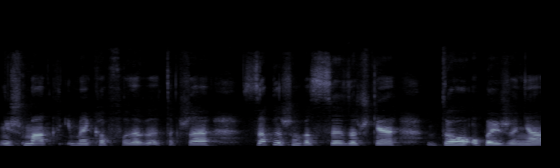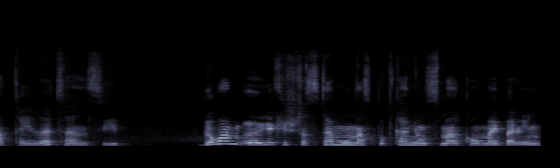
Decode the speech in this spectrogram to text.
niż Mac i Makeup Forever, także zapraszam Was serdecznie do obejrzenia tej recenzji. Byłam e, jakiś czas temu na spotkaniu z marką Maybelline,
